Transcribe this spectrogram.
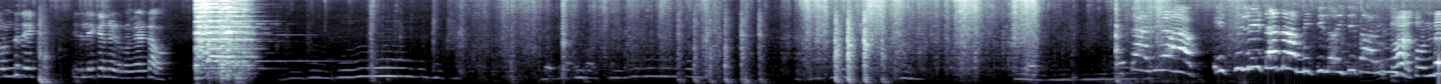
തൊണ്ട് ഇതിലേക്ക് തന്നെ ഇടണം കേട്ടോ. തൊണ്ട്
